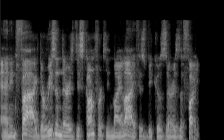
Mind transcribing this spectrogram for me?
and in fact the reason there is discomfort in my life is because there is a fight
